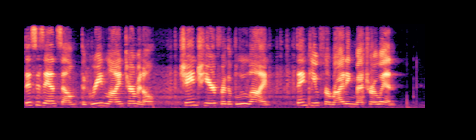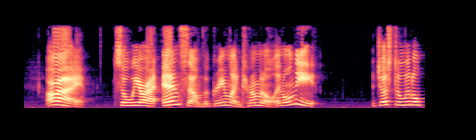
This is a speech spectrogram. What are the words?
This is Anselm, the Green Line terminal. Change here for the blue line. Thank you for riding Metro Inn. Alright, so we are at Anselm, the green line terminal, and only just a little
